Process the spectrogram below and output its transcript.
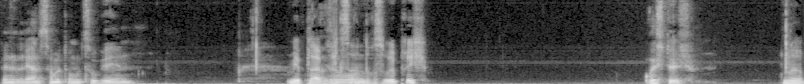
wenn du lernst, damit umzugehen. Mir bleibt also, nichts anderes übrig. Richtig. Ja,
